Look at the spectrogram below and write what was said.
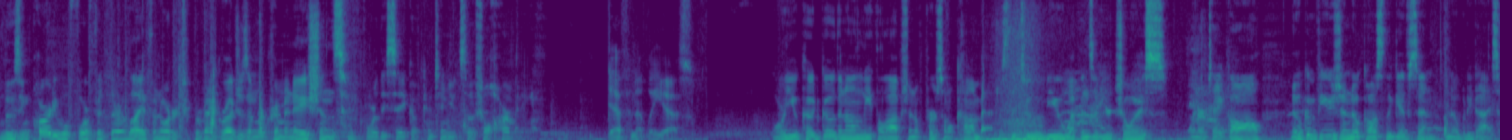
Losing party will forfeit their life in order to prevent grudges and recriminations for the sake of continued social harmony. Definitely yes. Or you could go the non lethal option of personal combat. Just the two of you, weapons of your choice, winner take all, no confusion, no costly gifts, and nobody dies.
